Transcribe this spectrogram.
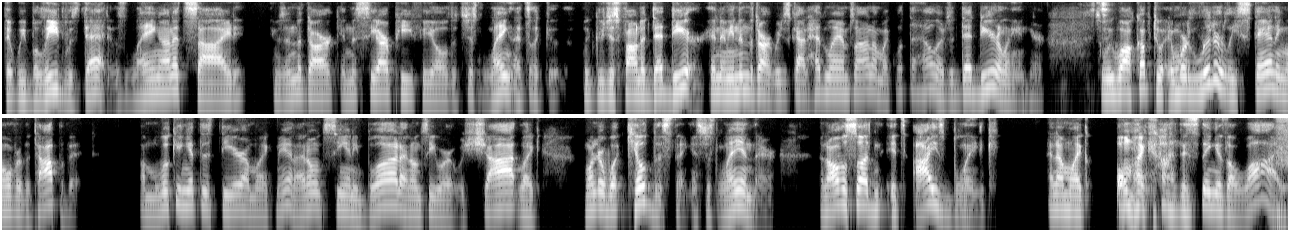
that we believed was dead. It was laying on its side. It was in the dark in the CRP field. It's just laying. It's like we just found a dead deer. And I mean, in the dark, we just got headlamps on. I'm like, what the hell? There's a dead deer laying here. So we walk up to it and we're literally standing over the top of it. I'm looking at this deer. I'm like, man, I don't see any blood. I don't see where it was shot. Like, wonder what killed this thing. It's just laying there. And all of a sudden, its eyes blink. And I'm like, oh my God, this thing is alive.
